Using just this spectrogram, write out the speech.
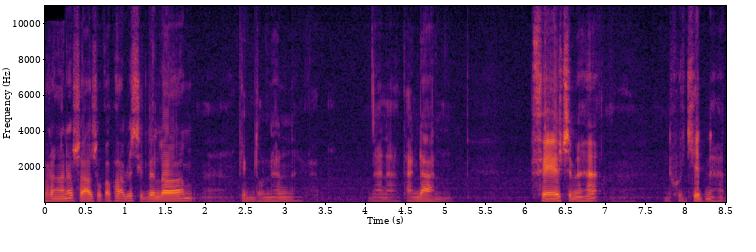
พลังงานรักษาสุขภาพและสิ่งแวดล้อมพิมพ์ตรงนั้นนะครับนะนะทางด้านเฟซใช่ไหมฮะคุณคิดนะฮะ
